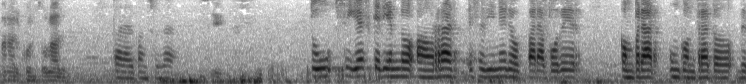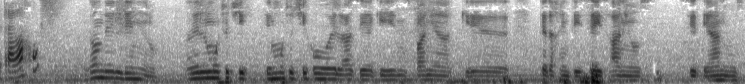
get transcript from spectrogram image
para el consulado. Para el consulado. Sí. ¿Tú sigues queriendo ahorrar ese dinero para poder comprar un contrato de trabajo? ¿Dónde el dinero? El mucho, chi- el mucho chico él hace aquí en España que queda gente seis años, siete años,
